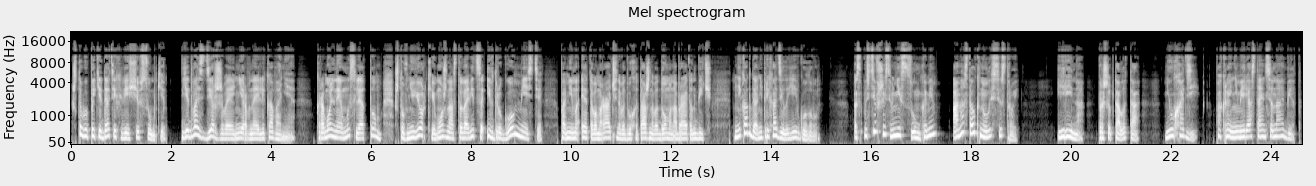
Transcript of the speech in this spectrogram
чтобы покидать их вещи в сумке, едва сдерживая нервное ликование. Крамольные мысли о том, что в Нью-Йорке можно остановиться и в другом месте, помимо этого мрачного двухэтажного дома на Брайтон-Бич, никогда не приходила ей в голову. Спустившись вниз с сумками, она столкнулась с сестрой. «Ирина», — прошептала та, — «не уходи, по крайней мере, останься на обед».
